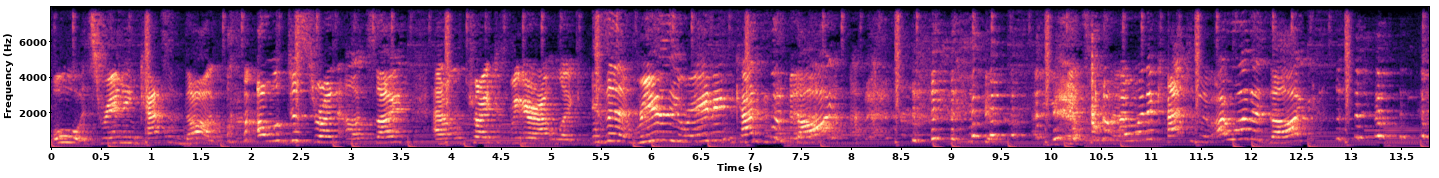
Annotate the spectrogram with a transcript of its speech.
oh, it's raining cats and dogs. I will just run outside and I'll try to figure out like, is it really raining cats and dogs? You can't take that. I want to catch them. I want a dog.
